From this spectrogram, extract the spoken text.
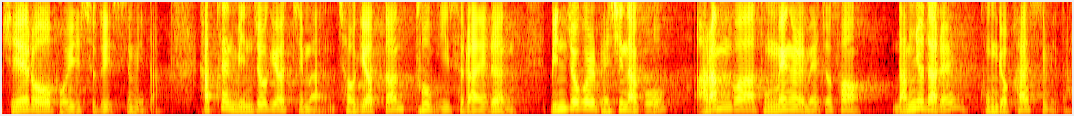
지혜로 보일 수도 있습니다. 같은 민족이었지만 적이었던 북이스라엘은 민족을 배신하고 아람과 동맹을 맺어서 남유다를 공격하였습니다.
